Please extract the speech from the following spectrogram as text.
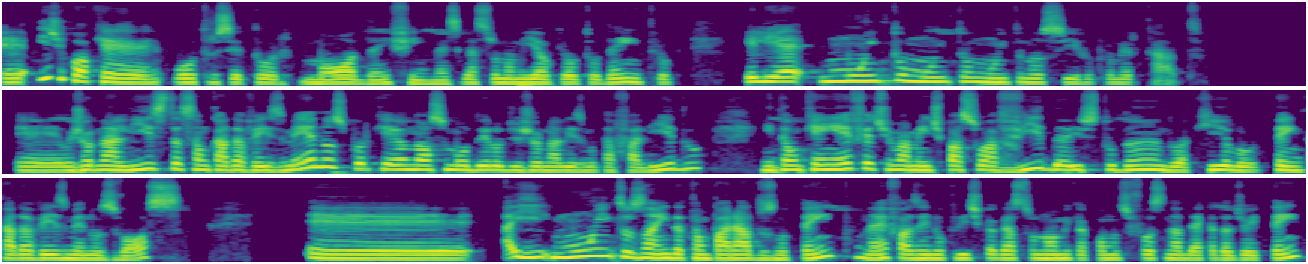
é, e de qualquer outro setor, moda, enfim, mas gastronomia é o que eu estou dentro, ele é muito, muito, muito nocivo para o mercado. É, os jornalistas são cada vez menos porque o nosso modelo de jornalismo está falido. Então, quem efetivamente passou a vida estudando aquilo tem cada vez menos voz. É, e muitos ainda estão parados no tempo, né, fazendo crítica gastronômica como se fosse na década de 80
